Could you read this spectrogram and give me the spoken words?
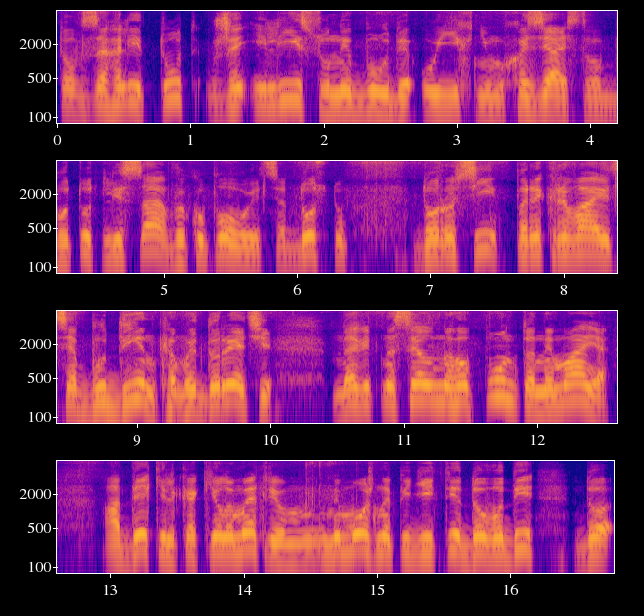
то взагалі тут вже і лісу не буде у їхньому хазяйстві, бо тут ліса викуповуються, доступ до росі перекриваються будинками. До речі, навіть населеного пункту немає, а декілька кілометрів не можна підійти до води, до,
